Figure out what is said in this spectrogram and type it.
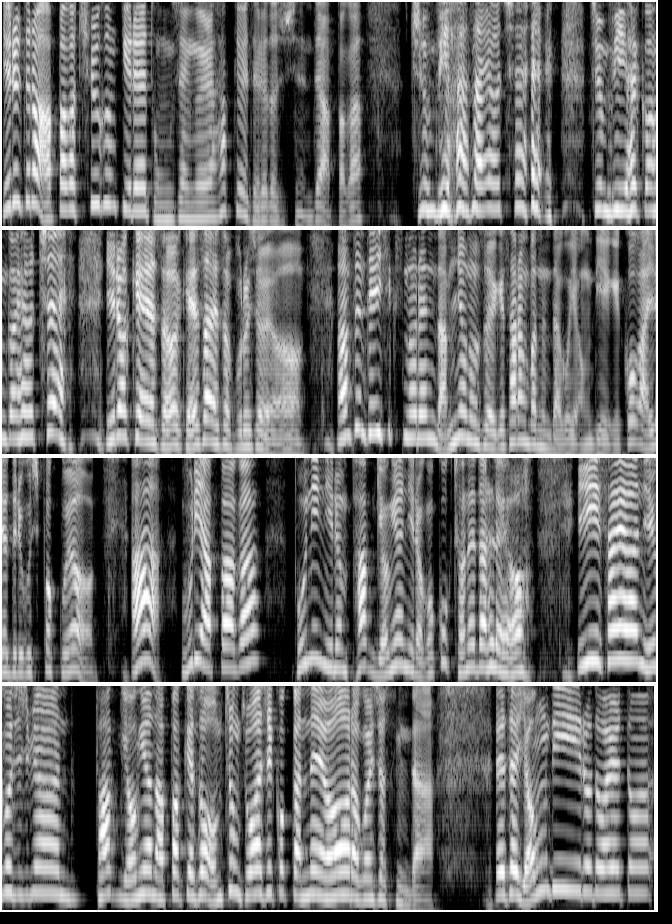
예를 들어 아빠가 출근길에 동생을 학교에 데려다 주시는데 아빠가 준비하나요, 책? 준비할 건가요, 책? 이렇게 해서 개사해서 부르셔요. 아무튼 데이식스 노래는 남녀노소에게 사랑받는다고 영디에게 꼭 알려드리고 싶었고요. 아, 우리 아빠가 본인 이름 박영현이라고 꼭 전해달래요. 이 사연 읽어주시면 박영현 아빠께서 엄청 좋아하실 것 같네요. 라고 해주셨습니다. 네, 자, 영디로도 활동,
